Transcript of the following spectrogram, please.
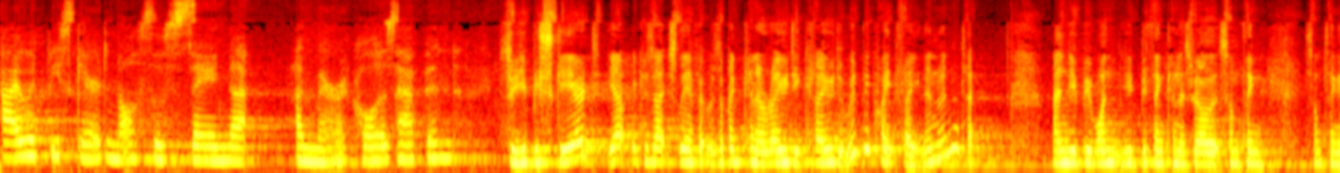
I would be scared and also saying that a miracle has happened. So you'd be scared? Yeah, because actually, if it was a big kind of rowdy crowd, it would be quite frightening, wouldn't it? And you'd be one, you'd be thinking as well that something, something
